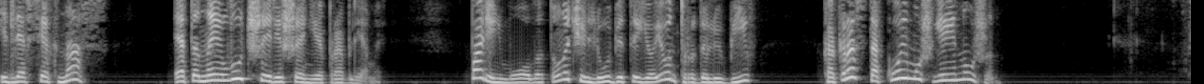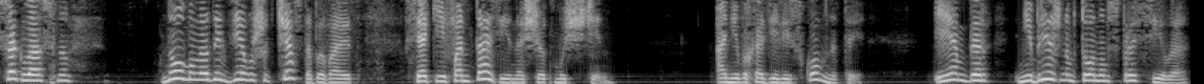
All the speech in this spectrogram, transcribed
и для всех нас это наилучшее решение проблемы. Парень молод, он очень любит ее, и он трудолюбив. Как раз такой муж ей нужен. Согласна. Но у молодых девушек часто бывают всякие фантазии насчет мужчин. Они выходили из комнаты, и Эмбер небрежным тоном спросила.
